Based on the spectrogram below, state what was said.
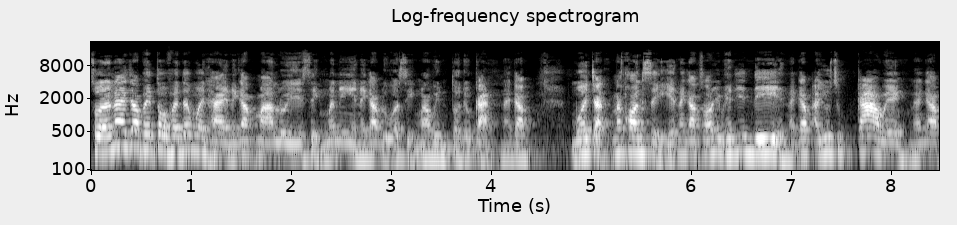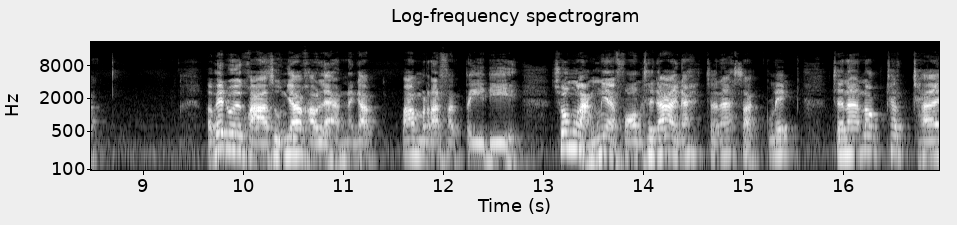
ส่วนในเจ้าเพชรโตไฟเตอร์มวยไทยนะครับมาลุยสิงห์มณีนะครับหรือว่าสิงห์มาวินตัวเดียวกันนะครับมวยจากนครศรีนะครับซ้อมอยู่เพชรยินดีนะครับอายุ 19 เองนะครับประเภทมวยขวาสูงยาวเขาแหลมนะครับ ปั้มรัดฟัดตีดี ช่วงหลังเนี่ยฟอร์มใช้ได้นะ ชนะศักเล็ก ชนะนอกชัดชัย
